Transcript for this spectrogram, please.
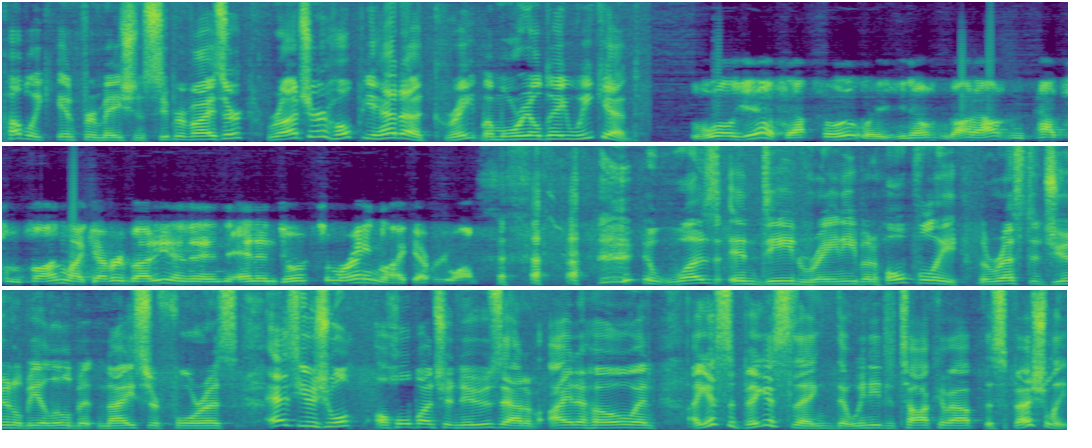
Public Information Supervisor. Roger, hope you had a great Memorial Day weekend. Well, yes, absolutely. You know, got out and had some fun like everybody and, and, and endured some rain like everyone. it was indeed rainy, but hopefully the rest of June will be a little bit nicer for us. As usual, a whole bunch of news out of Idaho. And I guess the biggest thing that we need to talk about, especially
